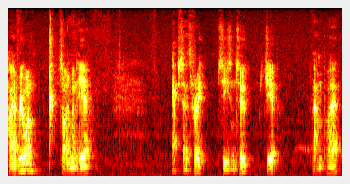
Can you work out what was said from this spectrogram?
Hi everyone, Simon here. Episode 3, Season 2, Jib, Vampire.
